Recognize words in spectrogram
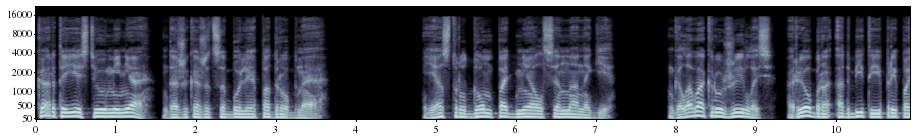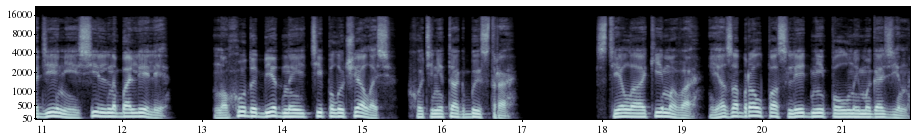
Карта есть и у меня, даже, кажется, более подробная. Я с трудом поднялся на ноги. Голова кружилась, ребра, отбитые при падении, сильно болели. Но худо-бедно идти получалось, хоть и не так быстро. С тела Акимова я забрал последний полный магазин.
